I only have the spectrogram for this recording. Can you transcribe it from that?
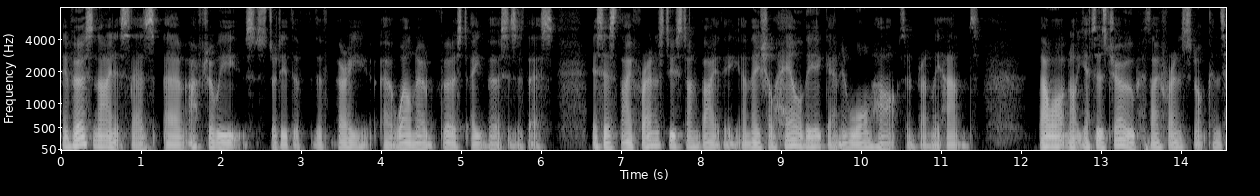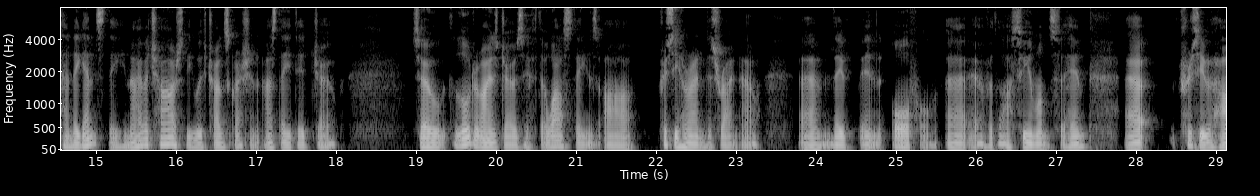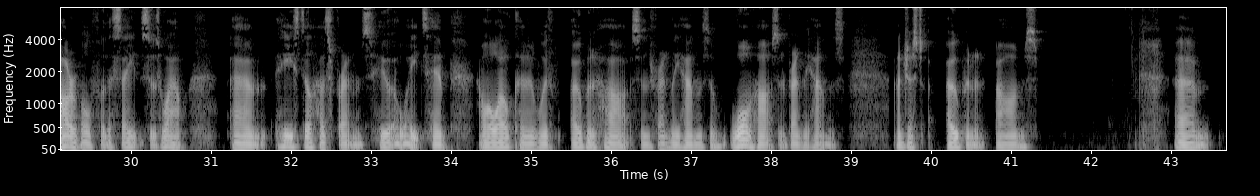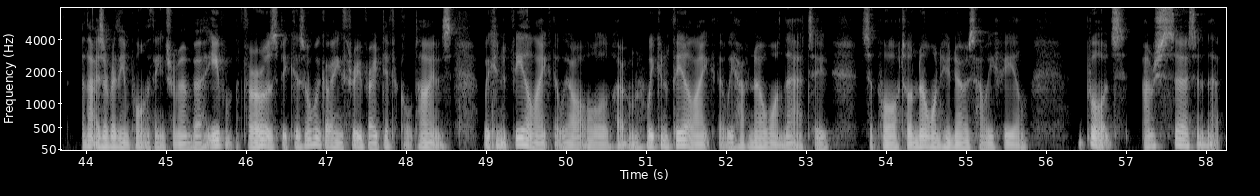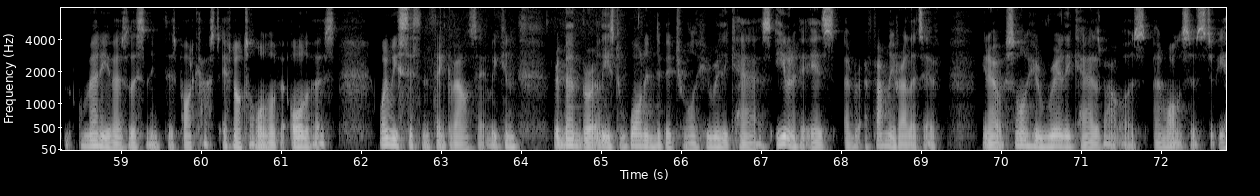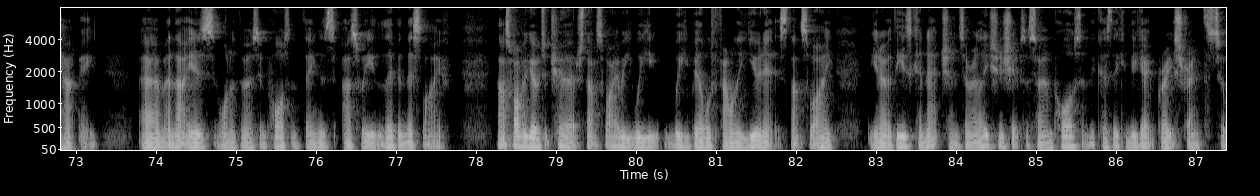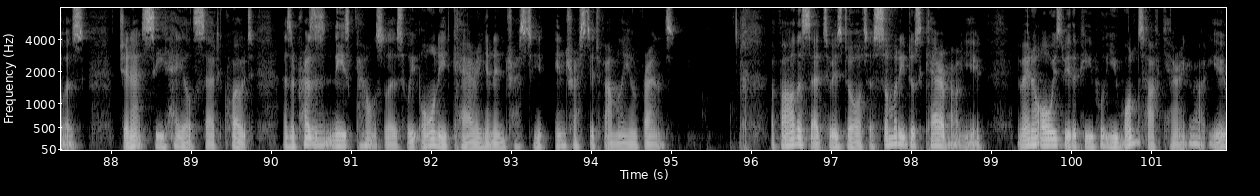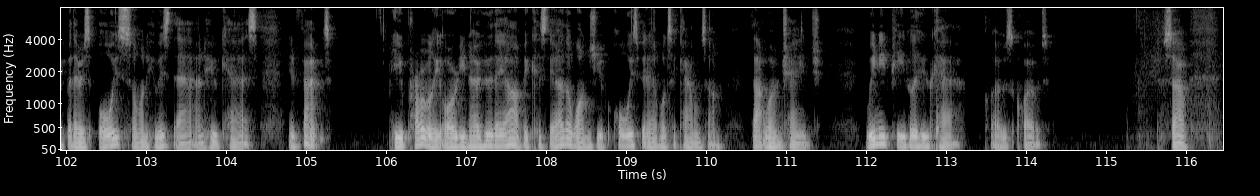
In verse 9, it says, um, after we studied the, the very uh, well known first eight verses of this, it says, Thy friends do stand by thee, and they shall hail thee again in warm hearts and friendly hands. Thou art not yet as Job, thy friends do not contend against thee, neither charge thee with transgression as they did Job. So the Lord reminds Joseph that whilst things are pretty horrendous right now, um, they've been awful uh, over the last few months for him. Uh, pretty horrible for the Saints as well. Um, he still has friends who await him and will welcome him with open hearts and friendly hands, and warm hearts and friendly hands, and just open arms. Um, and that is a really important thing to remember, even for us, because when we're going through very difficult times, we can feel like that we are all alone. We can feel like that we have no one there to support or no one who knows how we feel. But I'm certain that many of us listening to this podcast, if not all of all of us, when we sit and think about it, we can remember at least one individual who really cares, even if it is a, a family relative, you know, someone who really cares about us and wants us to be happy. Um, and that is one of the most important things as we live in this life. That's why we go to church. That's why we, we, we build family units. That's why you know, these connections and relationships are so important because they can be great strengths to us. Janette C. Hale said, quote, As a president needs counselors, we all need caring and interesting, interested family and friends. A father said to his daughter, Somebody does care about you. It may not always be the people you want to have caring about you, but there is always someone who is there and who cares. In fact, you probably already know who they are because they are the ones you've always been able to count on. That won't change. We need people who care. Close quote. So,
